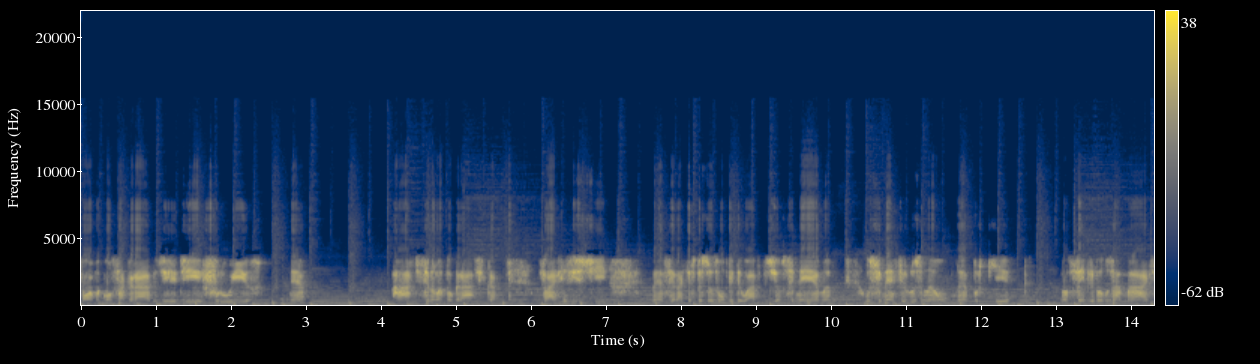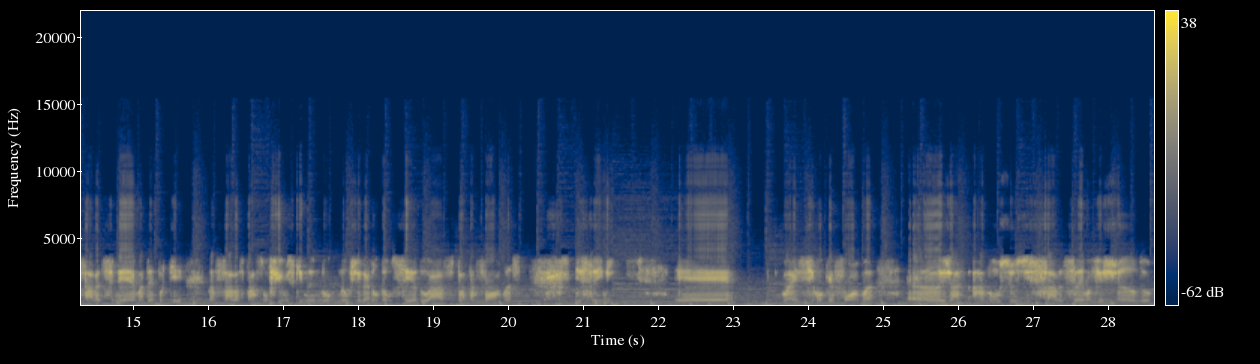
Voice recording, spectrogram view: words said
forma consagrada de, de fruir né, a arte cinematográfica vai resistir? Né? Será que as pessoas vão perder o hábito de ir ao cinema? Os cinéfilos não, né? porque nós sempre vamos amar sala de cinema, até porque nas salas passam filmes que não chegarão tão cedo às plataformas de streaming. É, qualquer forma, uh, já há anúncios de salas de cinema fechando.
